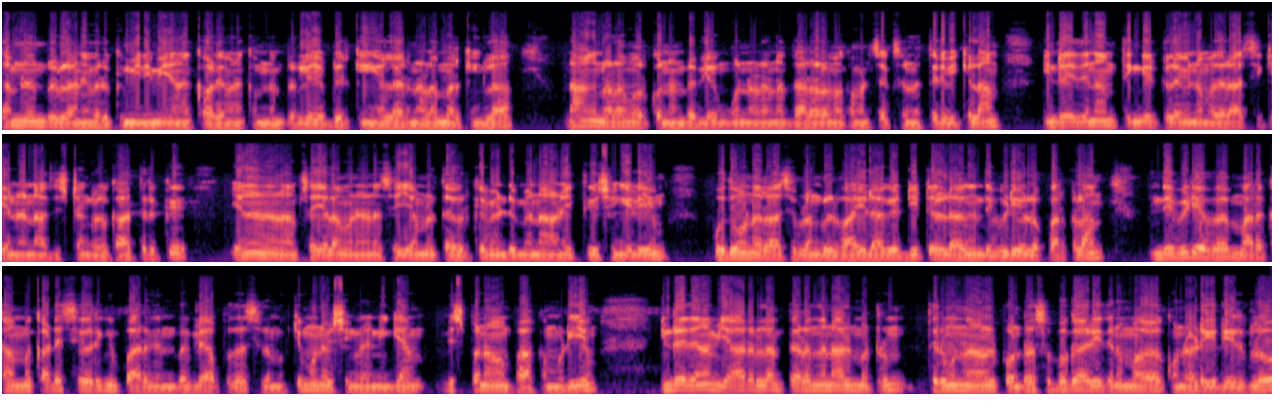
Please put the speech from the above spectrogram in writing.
தமிழ் நண்பர்கள் அனைவருக்கும் இனிமையான காலை வணக்கம் நண்பர்களே. எப்படி இருக்கீங்க? எல்லாரும் நலமா இருக்கீங்களா? நாங்கள் நலமா இருக்கோம் நண்பர்களே. உங்கள் நலனை தாராளமாக கமெண்ட் செக்ஷனில் தெரிவிக்கலாம். இன்றைய தினம் திங்கட்கிழமை நமது ராசிக்கு என்னென்ன அதிர்ஷ்டங்கள் காத்திருக்கு என்னென்ன நாம் செய்யலாம் என்னென்ன செய்யாமல் தவிர்க்க வேண்டும் என அனைத்து விஷயங்களையும் பொதுவான ராசி பலன்கள் வாயிலாக டீட்டெயில்டாக இந்த வீடியோவில் பார்க்கலாம். இந்த வீடியோவை மறக்காமல் கடைசி வரைக்கும் பாருங்கள் நண்பர்களே. அப்போதான் சில முக்கியமான விஷயங்களை நீங்கள் மிஸ் பண்ணாமல் பார்க்க முடியும். இன்றைய தினம் யாரெல்லாம் பிறந்த நாள் மற்றும் திருமண நாள் போன்ற சுபகாரி தினமாக கொண்டாடுகிறீர்களோ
